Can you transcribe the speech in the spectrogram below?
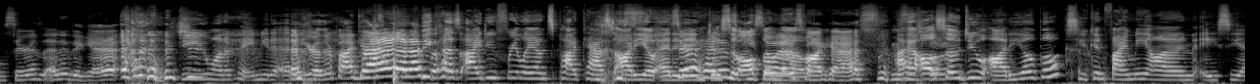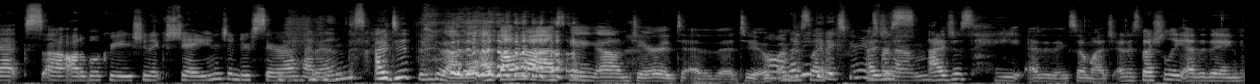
"Well, Sarah's editing it." Do you want to pay me to edit your other podcast? Right, Because I do freelance podcast audio editing, Sarah just so people also know. edits podcasts. I also do audiobooks. You can find me on ACX uh, Audible Creation Exchange under Sarah Heddens. I did think about it. I thought about asking um, Jared to edit it too. Oh, I'm that'd just be like, good experience I for just, him. I just hate editing so much, and especially editing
